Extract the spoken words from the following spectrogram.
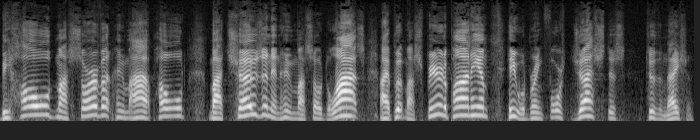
behold, my servant whom I uphold, my chosen in whom my soul delights. I put my spirit upon him. He will bring forth justice to the nation.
